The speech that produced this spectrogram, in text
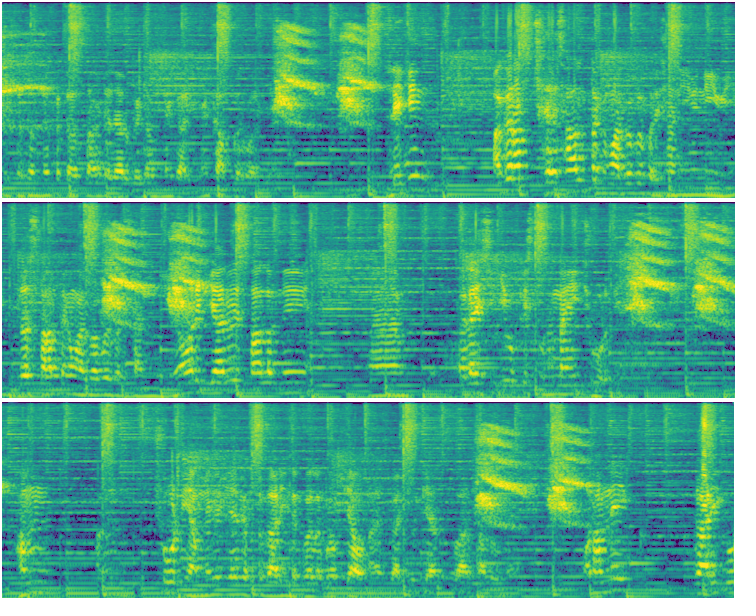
जिसमें हमने पचास साठ हज़ार रुपये का अपने गाड़ी में काम करवा दिया लेकिन अगर हम छः साल तक हमारे पास कोई परेशानी नहीं हुई, दस साल तक हमारे पास कोई परेशानी नहीं हुई और ग्यारहवें साल हमने एल आई सी की वो किस्त भरना ही छोड़ दी हम छोड़ दिया, हमने कहा जब तो गाड़ी लगभग लगभग क्या होना है इस गाड़ी को क्या बारह साल हो गए और हमने गाड़ी को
